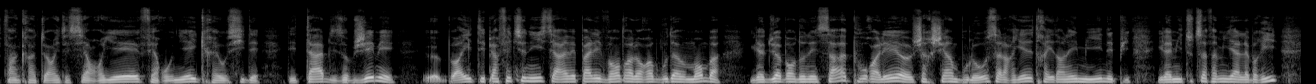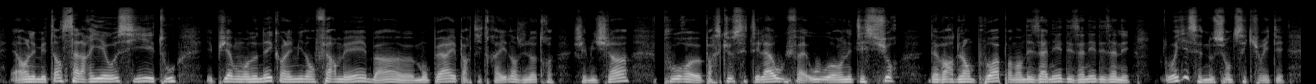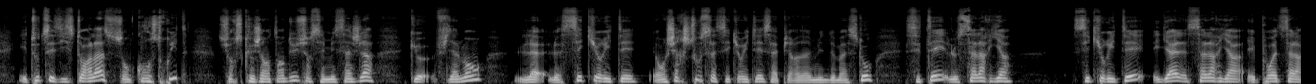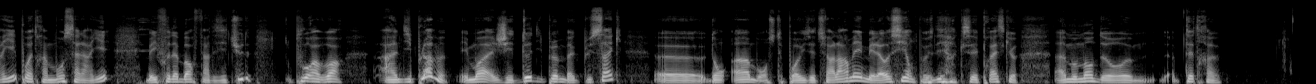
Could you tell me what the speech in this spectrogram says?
enfin créateur, il était serrurier, ferronnier, il créait aussi des, des tables, des objets, mais bah, il était perfectionniste, il n'arrivait pas à les vendre. Alors, à bout d'un moment, bah, il a dû abandonner ça pour aller euh, chercher un boulot, salarié, travailler dans les mines, et puis il a mis toute sa famille à l'abri en les mettant salariés aussi et tout. Et puis à un moment donné, quand les mines ont fermé, eh ben euh, mon père est parti travailler dans une autre chez Michelin pour euh, parce que c'était là où, on était sûr d'avoir de l'emploi pendant des années, des années, des années. Vous voyez cette notion de sécurité. Et toutes ces histoires-là se sont construites sur ce que j'ai entendu, sur ces messages-là, que finalement la, la sécurité, et on cherche tous la sécurité, c'est la pyramide de Maslow, c'était le salariat sécurité égale salariat. Et pour être salarié, pour être un bon salarié, ben, il faut d'abord faire des études pour avoir un diplôme. Et moi, j'ai deux diplômes Bac plus 5, euh, dont un, bon, c'était pour éviter de faire l'armée, mais là aussi, on peut dire que c'est presque un moment de... peut-être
